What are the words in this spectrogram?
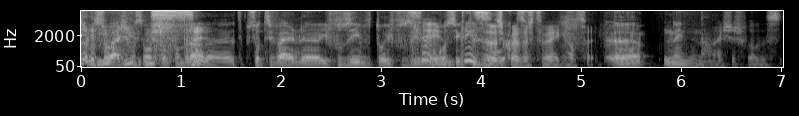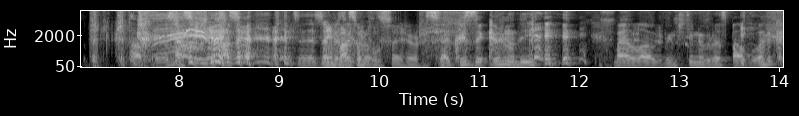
eu não sou, acho que não sou uma pessoa ponderada. Tipo, se eu estiver eh, efusivo, estou efusivo, não Sim, consigo. dizes tipo, as coisas que te vêm ao sério. eh, nem, não, estas foda-se. Estava preso. Ah, sim, nem passam- Essa Nem passam pelo cérebro. não- essa coisa que eu não digo. Vai logo, do intestino grosso para a boca.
